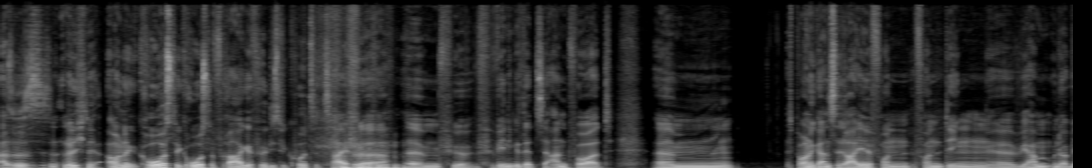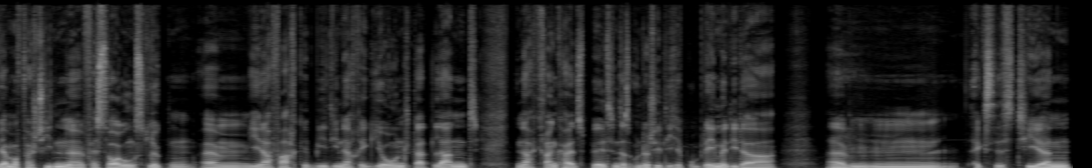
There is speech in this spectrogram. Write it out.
Also es ist natürlich auch eine große, große Frage für diese kurze Zeit oder ähm, für, für wenige Sätze Antwort. Ähm, es braucht eine ganze Reihe von, von Dingen. Äh, wir, haben, wir haben auch verschiedene Versorgungslücken. Ähm, je nach Fachgebiet, je nach Region, Stadt, Land, je nach Krankheitsbild sind das unterschiedliche Probleme, die da ähm, mhm. existieren.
